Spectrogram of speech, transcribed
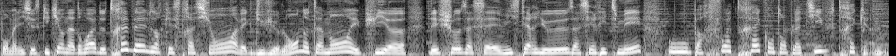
Pour Malicieuse Kiki, on a droit à de très belles orchestrations avec du violon notamment, et puis euh, des choses assez mystérieuses, assez rythmées, ou parfois très contemplatives, très calmes.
